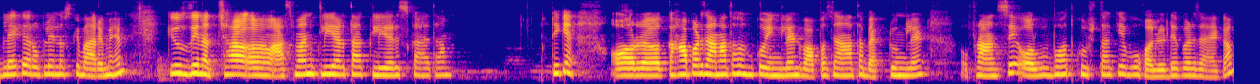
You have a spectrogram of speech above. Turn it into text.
ब्लैक एरोप्लेन उसके बारे में है कि उस दिन अच्छा आसमान क्लियर था क्लियर स्काई था। ठीक है? और कहाँ पर जाना था? उनको इंग्लैंड वापस जाना था बैक टू इंग्लैंड फ्रांस से, और वो बहुत खुश था कि वो हॉलीडे पर जाएगा।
